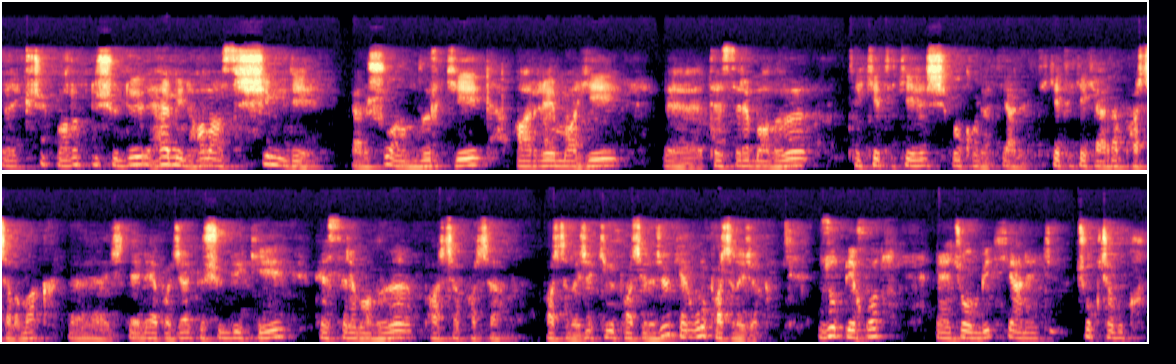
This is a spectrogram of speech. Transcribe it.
e, küçük balık düşündü. Hemin halas şimdi yani şu andır ki arre mahi e, testere balığı teke teke eş bokonet yani teke teke kerden parçalamak e, işte ne yapacak düşündü ki testere balığı parça parça parçalayacak. Kimi parçalayacak? Yani onu parçalayacak. Zut behot e, John Bit yani çok çabuk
